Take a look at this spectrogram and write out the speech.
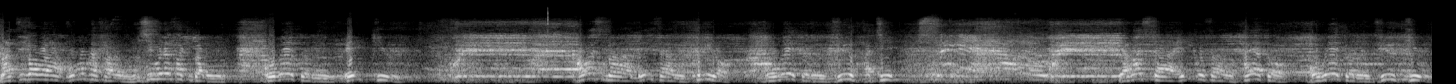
松川桃香さん西紫原5メートル09川島芽衣さん栗野5メートル18山下恵理子さん隼人5メートル19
